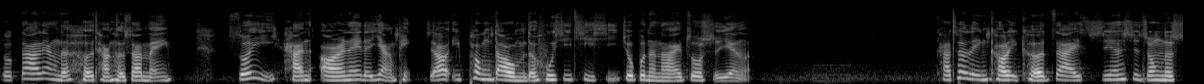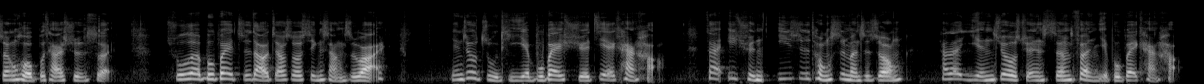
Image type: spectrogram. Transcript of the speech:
有大量的核糖核酸酶。所以含 RNA 的样品，只要一碰到我们的呼吸气息，就不能拿来做实验了。卡特琳·考里科在实验室中的生活不太顺遂，除了不被指导教授欣赏之外，研究主题也不被学界看好。在一群医师同事们之中，他的研究员身份也不被看好。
